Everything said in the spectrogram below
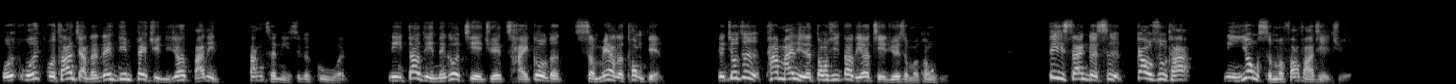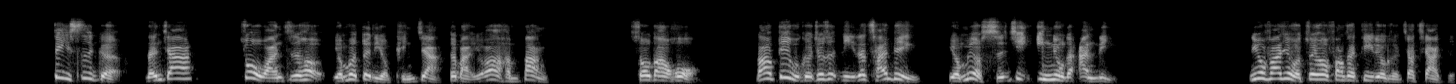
我我我常常讲的 landing page，你就要把你当成你是个顾问，你到底能够解决采购的什么样的痛点？也就是他买你的东西到底要解决什么痛点？第三个是告诉他你用什么方法解决。第四个，人家做完之后有没有对你有评价，对吧？有啊，很棒，收到货。然后第五个就是你的产品有没有实际应用的案例。你会发现我最后放在第六个叫价格。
